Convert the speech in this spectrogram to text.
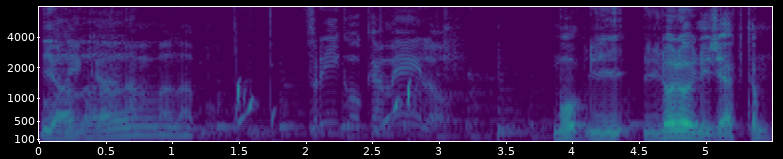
Yalan. Frigo Camelo. L- LOL oynayacaktım.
